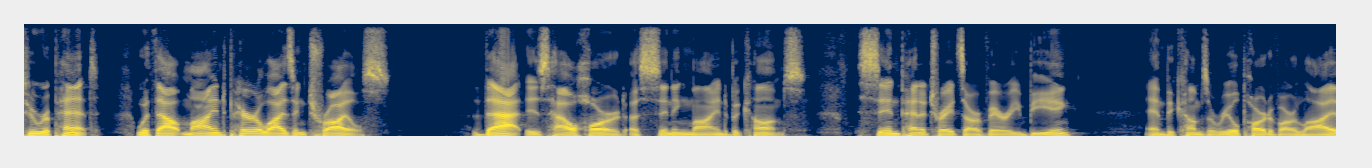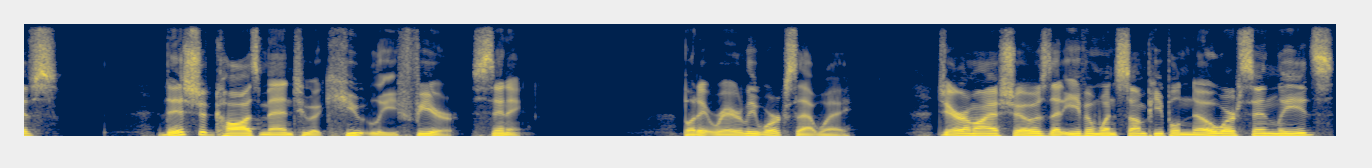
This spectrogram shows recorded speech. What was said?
to repent without mind paralyzing trials. That is how hard a sinning mind becomes. Sin penetrates our very being and becomes a real part of our lives. This should cause men to acutely fear sinning but it rarely works that way. Jeremiah shows that even when some people know where sin leads,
